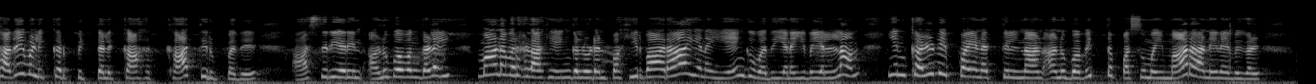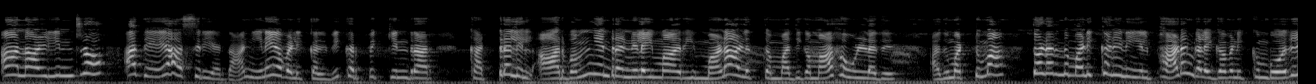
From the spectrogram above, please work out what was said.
கதை வழி கற்பித்தலுக்காக காத்திருப்பது ஆசிரியரின் அனுபவங்களை மாணவர்களாக எங்களுடன் பகிர்வாரா என ஏங்குவது என இவையெல்லாம் என் கல்வி பயணத்தில் நான் அனுபவித்த பசுமை மாறா நினைவுகள். ஆனால் இன்றோ அதே ஆசிரியர்தான் இணையவழி கல்வி கற்பிக்கின்றார். கற்றலில் ஆர்வம் என்ற நிலை மாறி மன அழுத்தம் அதிகமாக உள்ளது. அது மட்டுமா? தொடர்ந்து மடிக்கணினியில் பாடங்களை கவனிக்கும் போது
